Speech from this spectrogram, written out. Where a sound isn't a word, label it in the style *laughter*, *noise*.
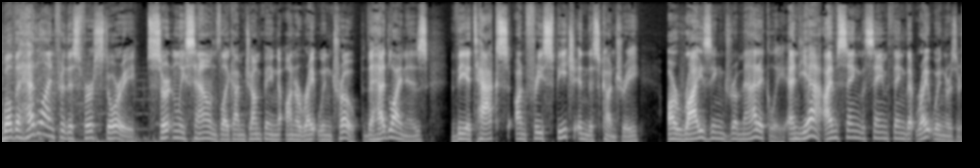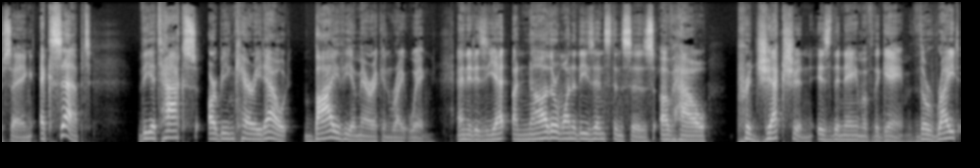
Well, the headline for this first story certainly sounds like I'm jumping on a right wing trope. The headline is The attacks on free speech in this country are rising dramatically. And yeah, I'm saying the same thing that right wingers are saying, except the attacks are being carried out by the American right wing. And it is yet another one of these instances of how projection is the name of the game. The right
